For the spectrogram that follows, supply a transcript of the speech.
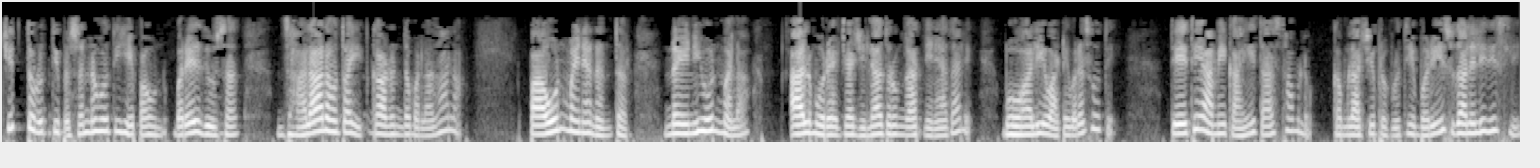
चित्तवृत्ती प्रसन्न होती हे पाहून बरेच दिवसात झाला नव्हता इतका आनंद मला झाला. पाऊन महिन्यानंतर नैनीहून मला आलमोऱ्याच्या जिल्हा तुरुंगात नेण्यात आले. भोवाली वाटेवरच होते. तेथे आम्ही काही तास थांबलो. कमलाची प्रकृती बरी सुधारलेली दिसली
